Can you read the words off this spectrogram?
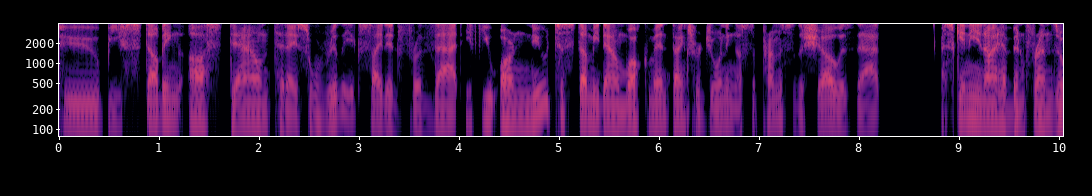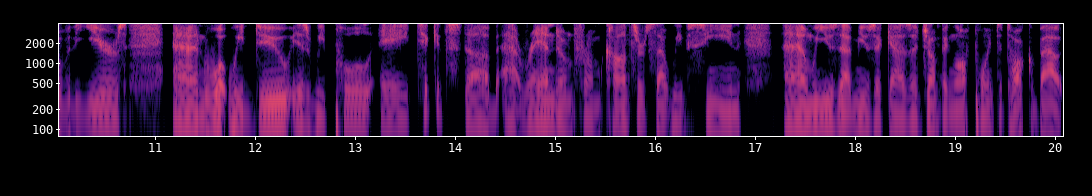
to be stubbing us down today. So we're really excited for that. If you are new to Stub Me Down, welcome in. Thanks for joining us. The premise of the show is that Skinny and I have been friends over the years. And what we do is we pull a ticket stub at random from concerts that we've seen. And we use that music as a jumping off point to talk about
